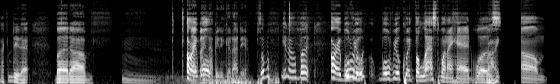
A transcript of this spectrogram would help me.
I can do that. But um, mm, All that right, might well- not be a good idea. So you know, but All right, well, real, well, real quick. The last one I had was um,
